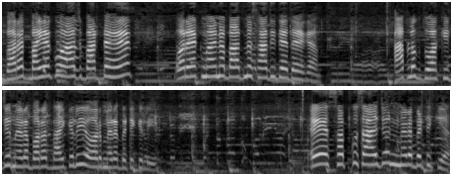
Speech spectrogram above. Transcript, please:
भरत भैया को आज बर्थडे है और एक महीना बाद में शादी दे देगा। आप लोग दुआ कीजिए मेरे भरत भाई के लिए और मेरे बेटे के लिए। ए सब कुछ आयोजन मेरे बेटे किया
